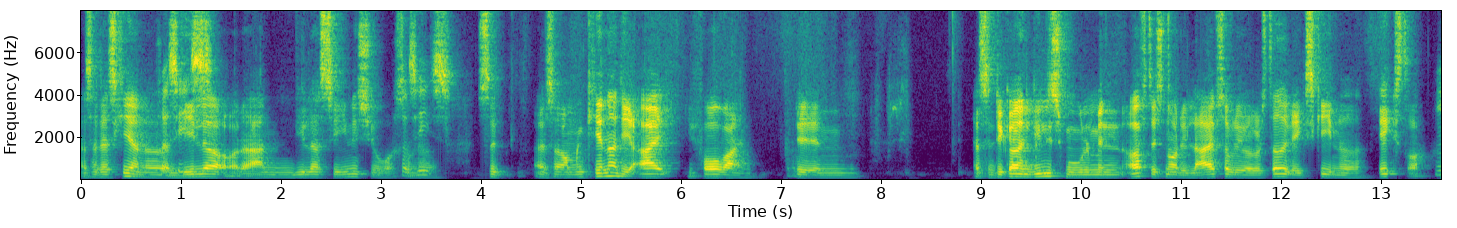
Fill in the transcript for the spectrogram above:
Altså, der sker noget Præcis. vildere, og der er en vildere sceneshow og sådan Præcis. noget. Så altså, om man kender det ej i forvejen, øhm, Altså det gør en lille smule, men oftest når det er live, så vil det jo stadigvæk ske noget ekstra mm.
